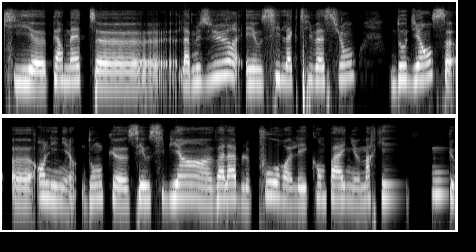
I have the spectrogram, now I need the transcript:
qui euh, permettent la mesure et aussi l'activation d'audience en ligne. Donc c'est aussi bien valable pour les campagnes marketing que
